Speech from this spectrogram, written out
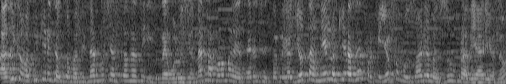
así como tú quieres automatizar muchas cosas y revolucionar la forma de hacer el sector legal, yo también lo quiero hacer porque yo como usuario lo sufro a diario, ¿no?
